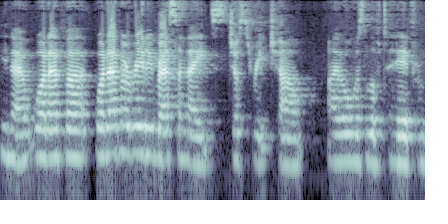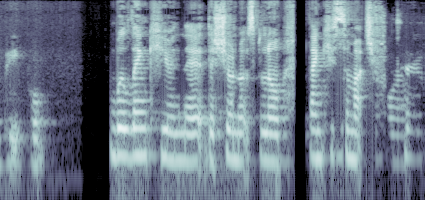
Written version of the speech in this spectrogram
you know, whatever whatever really resonates, just reach out. I always love to hear from people. We'll link you in the, the show notes below. Thank you so much for.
